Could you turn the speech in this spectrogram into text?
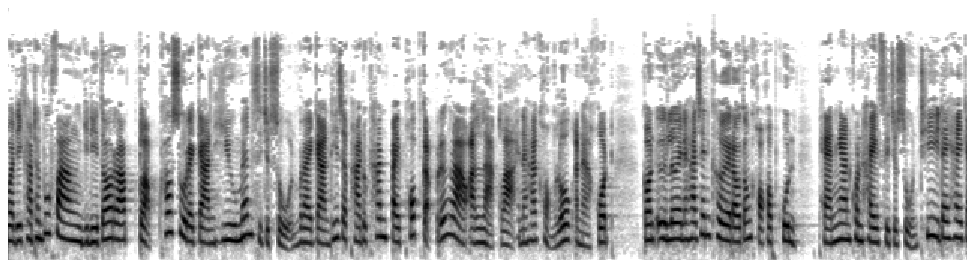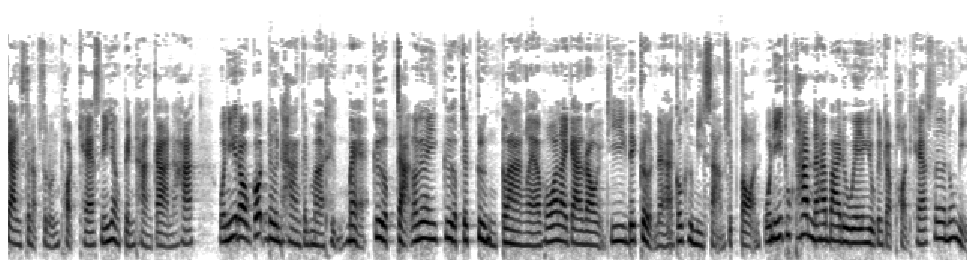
วัสดีค่ะท่านผู้ฟัง ยินดีต้อนรับกลับเข้าสู่รายการ Human 4.0 รายการที่จะพาทุกท่านไปพบกับเรื่องราวอันหลากหลายนะคะของโลกอนาคต ก่อนอื่นเลยนะคะ เช่นเคยเราต้องขอขอบคุณแผนงานคนไทย 4.0 ที่ได้ให้การสนับสนุนพอดแคสต์นี้อย่างเป็นทางการนะคะ วันนี้เราก็เดินทางกันมาถึงแหมเกือบจะต้องเรียกว่เกือบจะกึ่งกลางแล้ว เพราะว่ารายการเราอย่างที่ได้เกิดนะคะก็คือมี 30 ตอน วันนี้ทุกท่านนะคะ by the way ยังอยู่กันกับพอดแคสเตอร์น้องหมี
